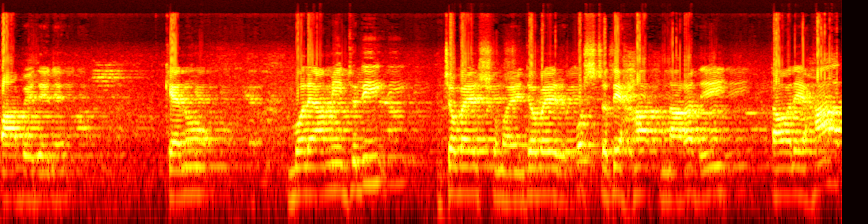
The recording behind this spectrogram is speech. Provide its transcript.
পা বেঁধে নেন। কেন? বলে, আমি যদি জবাইয়ের সময় জবাইয়ের কষ্টতে হাত নাড়া দেই, তাহলে হাত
